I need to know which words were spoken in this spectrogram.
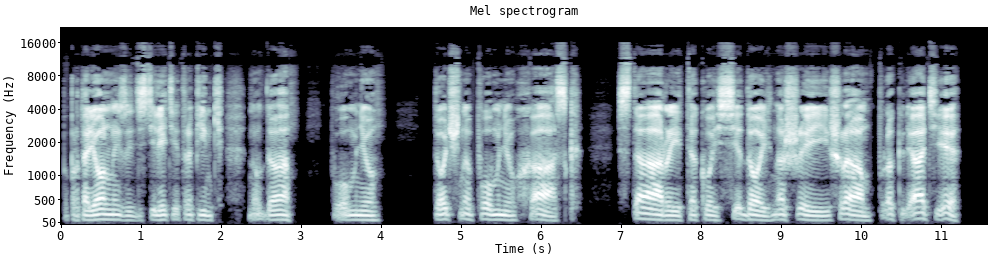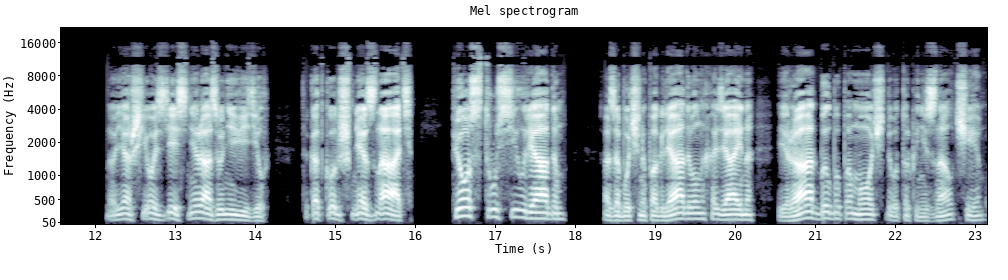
по протаренной за десятилетия тропинке. Ну да, помню, точно помню, Хаск, старый такой, седой, на шее шрам, проклятие! Но я ж его здесь ни разу не видел, так откуда ж мне знать? Пес трусил рядом, озабоченно поглядывал на хозяина и рад был бы помочь, да вот только не знал, чем.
